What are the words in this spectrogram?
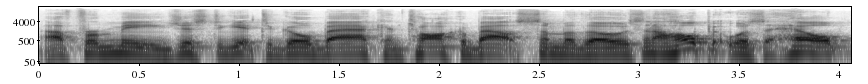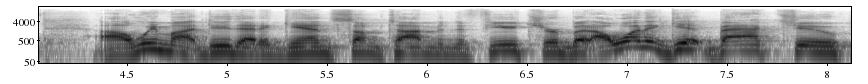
uh, for me just to get to go back and talk about some of those. And I hope it was a help. Uh, we might do that again sometime in the future, but I want to get back to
